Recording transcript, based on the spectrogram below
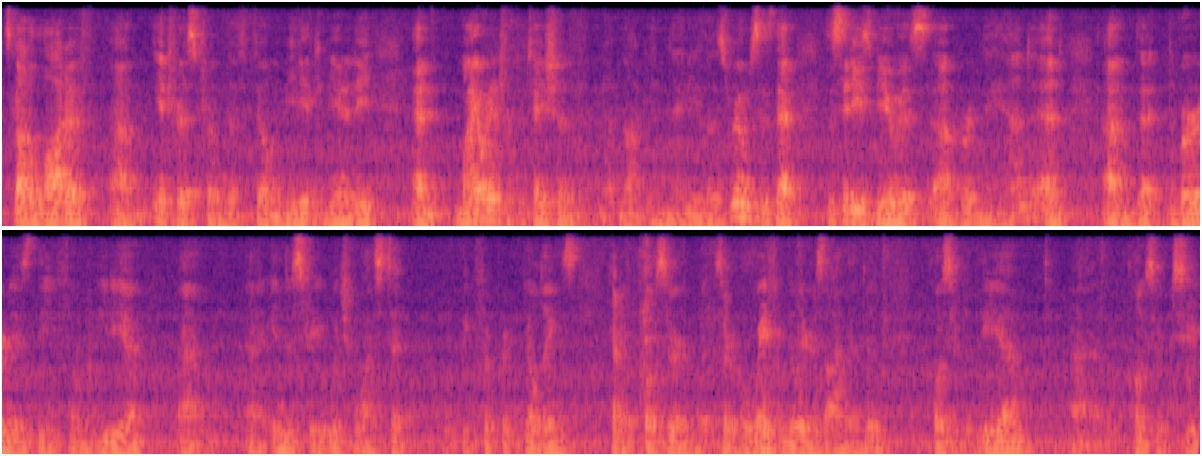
It's got a lot of um, interest from the film and media community. And my own interpretation, and I'm not in any of those rooms, is that the city's view is uh, bird in the hand, and um, the, the bird is the film and media um, uh, industry, which wants to big footprint buildings kind of closer, sort of away from Villiers Island and closer to the um, uh, closer to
